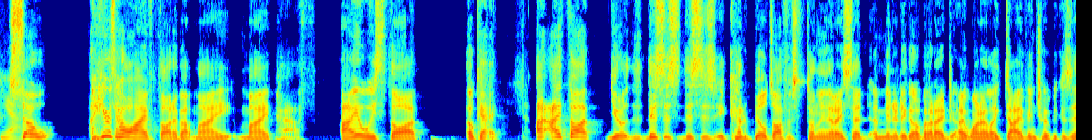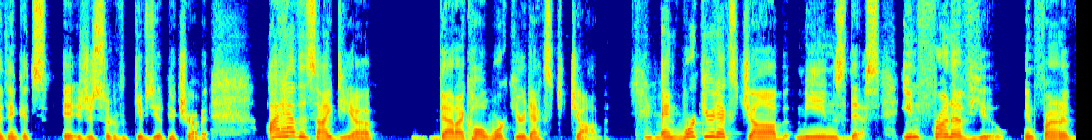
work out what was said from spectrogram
Yeah. So here's how I've thought about my my path. I always thought Okay. I, I, thought, you know, this is this is it kind of builds off of something that I said a minute ago, but I, I want to like dive into it because I think it's it just sort of gives you a picture of it. I have this idea that I call work your next job. Mm-hmm. And work your next job means this in front of you, in front of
